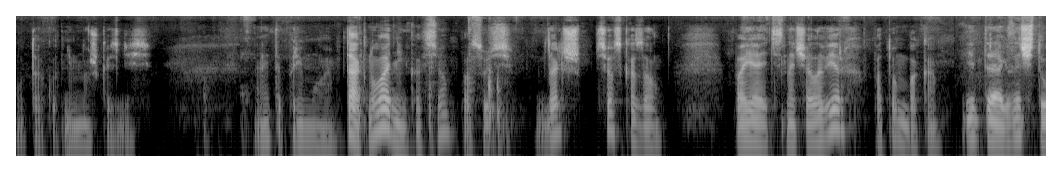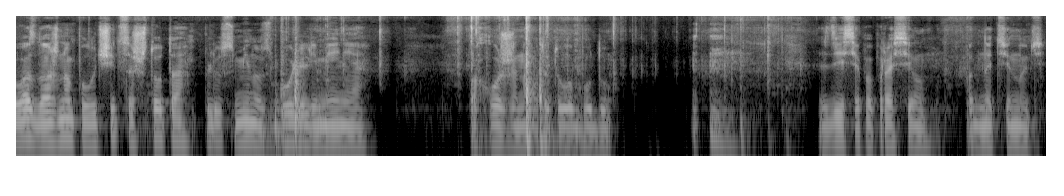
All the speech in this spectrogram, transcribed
Вот так вот немножко здесь. А это прямое. Так, ну ладненько, все, по сути. Дальше все сказал. Паяете сначала вверх, потом бока. Итак, значит, у вас должно получиться что-то плюс-минус более или менее похоже на вот эту лабуду. Здесь я попросил поднатянуть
